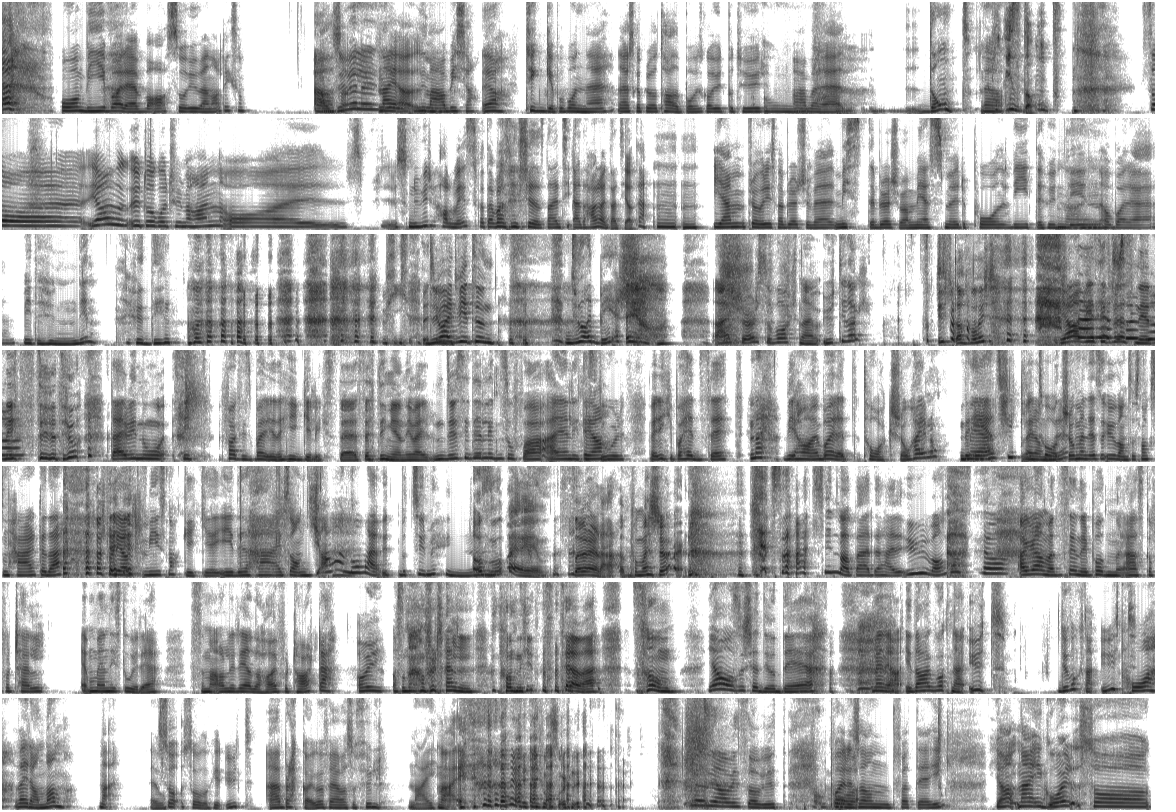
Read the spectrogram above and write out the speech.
Og vi bare var så uvenner, liksom. Er Altså, du, eller? Nei, meg og bikkja. Ja. Tygge på båndet når jeg skal prøve å ta det på, vi skal ut på tur. Og jeg bare Don't! Ja. Please don't! Så ja, ute og går tur med han, og eh, snur halvveis. For at jeg bare kjenner sånn, nei, det her har ikke jeg tid til. Mm, mm. Hjem, prøver å rise meg brødskive, miste brødskiva med smør på, hvite hunden din og bare Hvite hunden din? Hoodien. Du har et hvit hund! Du har beige! Jeg sjøl så våkna jeg jo ut i dag. Utafor. Ja, vi sitter forresten i et nytt studio, der vi nå sitter faktisk bare i det hyggeligste settingen i verden. Du sitter i en liten sofa, jeg i en liten Ja. stol. Vi er ikke på headset. Nei. Vi har jo bare et talkshow her nå. Det er et skikkelig talkshow, men det er så uvant å snakke sånn her til deg. Fordi at vi snakker ikke i det her sånn Ja, nå må jeg ut på tur med hunden. Og så søler jeg på meg sjøl. så jeg kjenner at det, her- det her er uvant. Altså. Ja. Jeg gleder meg til senere i podden når jeg skal fortelle om en historie som jeg allerede har fortalt deg. Oi. Og så må jeg fortelle den på nytt TV. Sånn. Ja, og så skjedde jo det. Men ja, i dag våkner jeg ut. Du våkna ut? På verandaen. Nei. Jo. Så sov dere ut? Jeg blacka i går, for jeg var så full. Nei. Nei. Gjorde du? Men ja, vi sov ut. Bare sånn for at det er hygg? Ja, nei, i går så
